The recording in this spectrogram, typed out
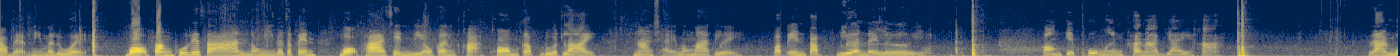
าวๆแบบนี้มาด้วย เบาะฝั่งผู้โดยสารตรงนี้ก็จะเป็นเบาะผ้าเช่นเดียวกันค่ะ พร้อมกับลวดลายน่าใช้มากๆเลย ปรับเอ็นปรับเลื่อนได้เลย กองเก็บคู่มือขนาดใหญ่ค่ะด้านบ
